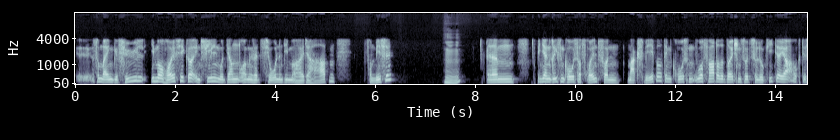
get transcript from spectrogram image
äh, so mein Gefühl immer häufiger in vielen modernen Organisationen, die wir heute haben, vermisse. Mhm. Ähm, ich bin ja ein riesengroßer Freund von Max Weber, dem großen Urvater der deutschen Soziologie, der ja auch das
